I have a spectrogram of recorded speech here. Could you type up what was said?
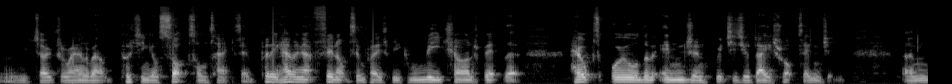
we joked around about putting your socks on tax, putting having that FinOps in place where you can recharge a bit that helps oil the engine, which is your data ops engine. Um,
